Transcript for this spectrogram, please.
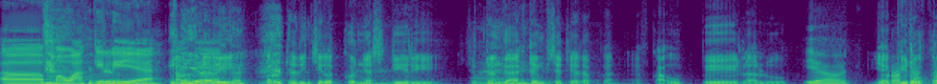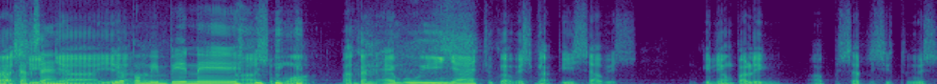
eh, mewakili ya? Kalau Iya, dari itu. kalau dari Cilegonnya sendiri sudah nggak ada yang bisa diharapkan. FKUB lalu ya ya produk-produk birokrasinya, ya ya, pemimpinnya. ah, semua bahkan MUI-nya juga wis nggak bisa wis. Mungkin yang paling ah, besar di situ wis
